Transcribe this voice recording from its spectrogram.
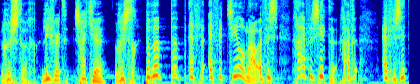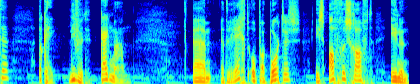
Rustig. Lieverd, schatje, rustig. Even, chill nou. Even, ga even zitten. Ga even, even zitten. Oké, lieverd, kijk me aan. Ehm, het recht op abortus is afgeschaft in een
